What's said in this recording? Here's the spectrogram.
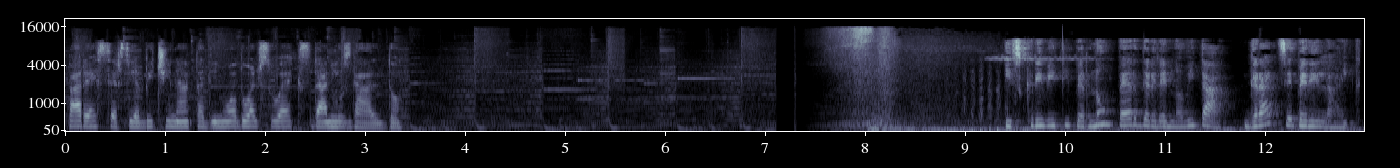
pare essersi avvicinata di nuovo al suo ex Dani Osvaldo. Iscriviti per non perdere le novità, grazie per il like.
